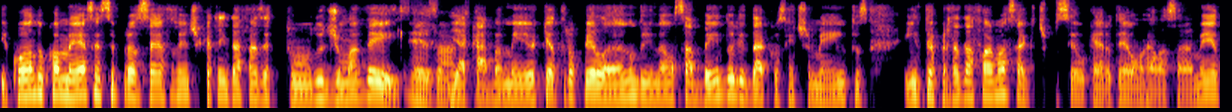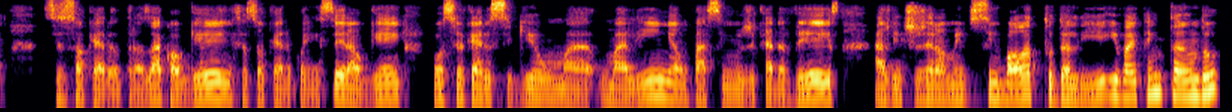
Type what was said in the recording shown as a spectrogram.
E quando começa esse processo, a gente quer tentar fazer tudo de uma vez. E Exato. acaba meio que atropelando e não sabendo lidar com os sentimentos e interpretar da forma certa. Tipo, se eu quero ter um relacionamento, se eu só quero transar com alguém, se eu só quero conhecer alguém, ou se eu quero seguir uma, uma linha, um passinho de cada vez. A gente geralmente se embola tudo ali e vai tentando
